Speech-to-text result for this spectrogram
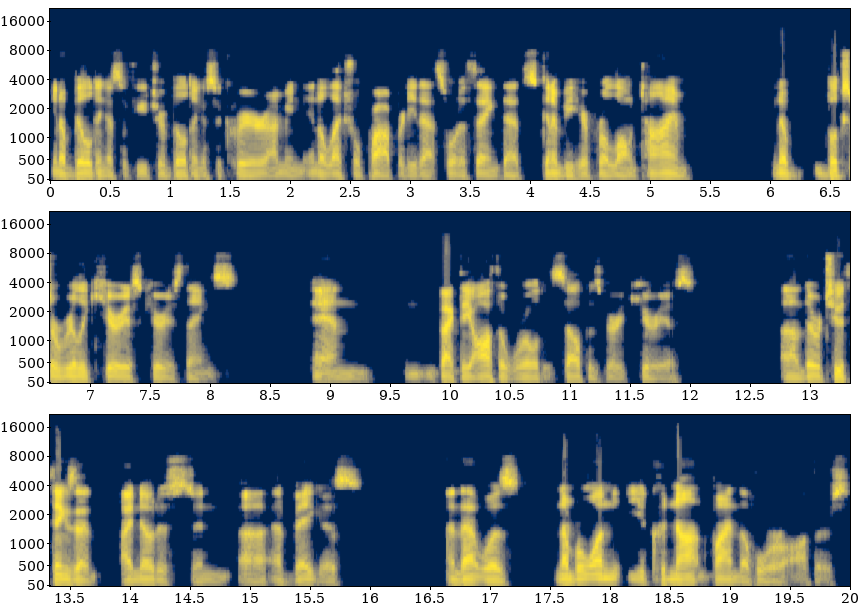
you know, building us a future, building us a career. I mean, intellectual property, that sort of thing that's going to be here for a long time. You know, books are really curious, curious things. And in fact, the author world itself is very curious. Uh, there were two things that I noticed in uh, at Vegas, and that was number one, you could not find the horror authors.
